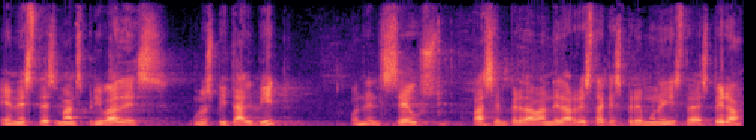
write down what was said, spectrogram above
en aquestes mans privades? Un hospital VIP, on els seus passen per davant de la resta que esperem una llista d'espera.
